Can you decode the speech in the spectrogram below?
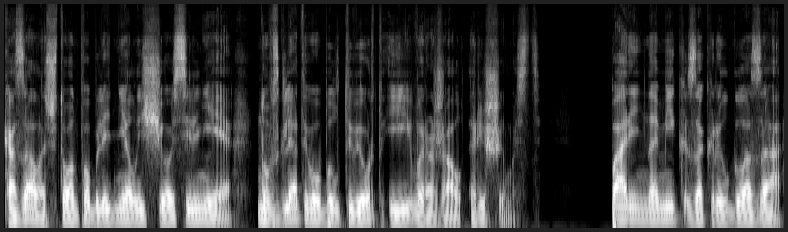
Казалось, что он побледнел еще сильнее, но взгляд его был тверд и выражал решимость. Парень на миг закрыл глаза,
